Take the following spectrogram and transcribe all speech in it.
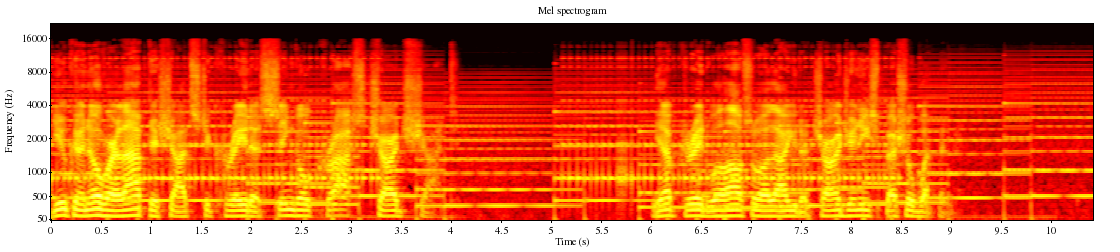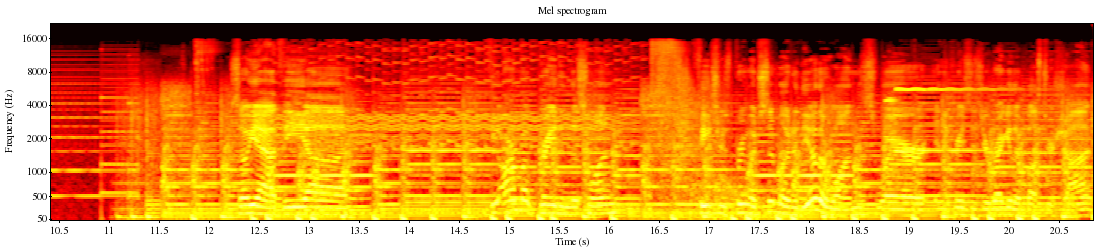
you can overlap the shots to create a single cross charge shot. The upgrade will also allow you to charge any special weapon. So yeah, the uh, the arm upgrade in this one features pretty much similar to the other ones, where it increases your regular buster shot,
